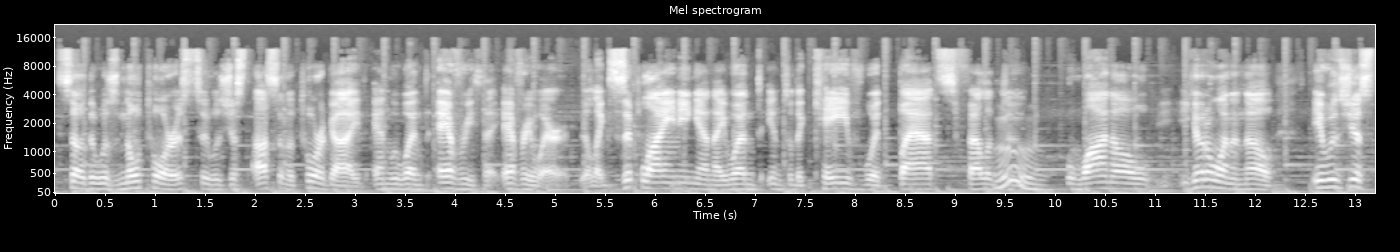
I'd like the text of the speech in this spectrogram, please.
So there was no tourists, it was just us and a tour guide, and we went everything, everywhere, like zip lining, and I went into the cave with bats, fell into guano. You don't want to know. It was just,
